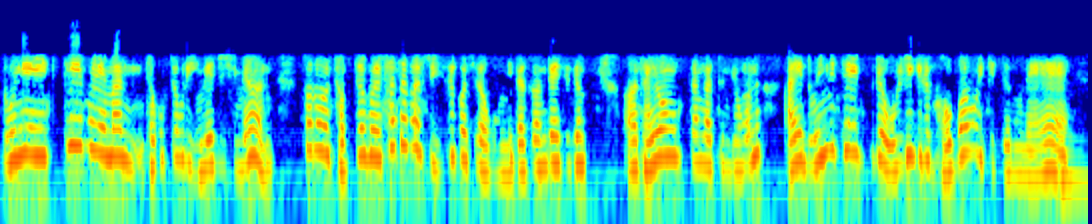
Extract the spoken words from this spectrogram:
논의 테이블에만 적극적으로 임해주시면 서로 접점을 찾아갈 수 있을 것이라고 봅니다. 그런데 지금 어, 자유한국당 같은 경우는 아예 논의 테이블에 올리기를 거부하고 있기 때문에 음.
